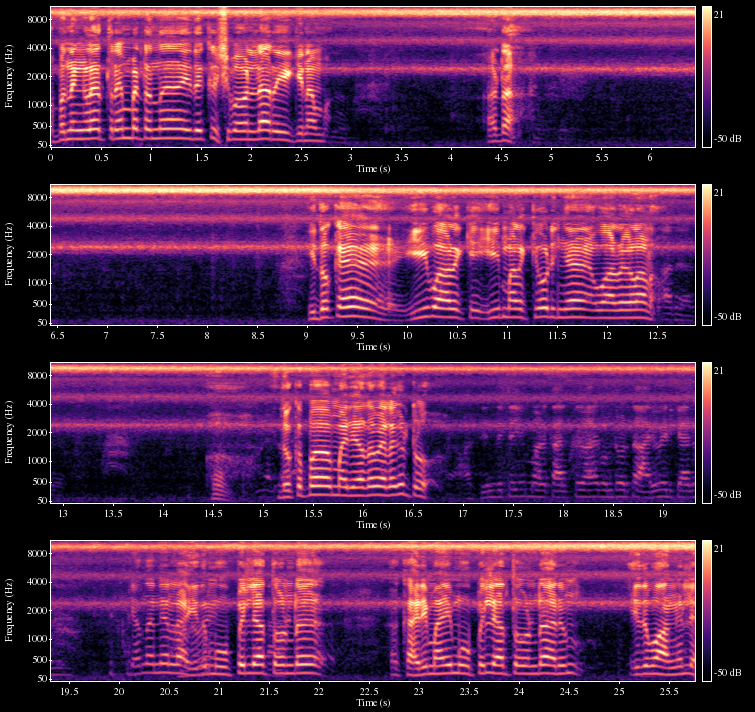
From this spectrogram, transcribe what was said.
അപ്പം നിങ്ങൾ എത്രയും പെട്ടെന്ന് ഇത് കൃഷിഭവനിൽ അറിയിക്കണം. കേട്ടാ? ഇതൊക്കെ ഈ വാഴയ്ക്ക് ഈ മഴയ്ക്ക് ഒടിഞ്ഞ വാഴകളാണ്. ആ ഇതൊക്കെ ഇപ്പോൾ മര്യാദ വില കിട്ടുമോ ഞാൻ തന്നെയല്ല ഇത് മൂപ്പില്ലാത്തതുകൊണ്ട് കാര്യമായി മൂപ്പില്ലാത്തതുകൊണ്ട് ആരും ഇത് വാങ്ങില്ല.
